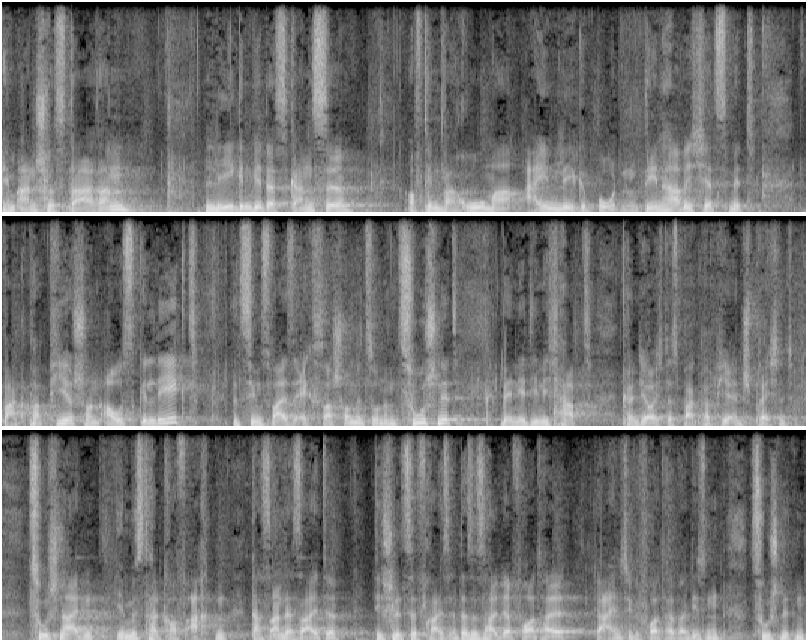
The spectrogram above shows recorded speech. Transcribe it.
im Anschluss daran legen wir das Ganze auf den Varoma Einlegeboden. Den habe ich jetzt mit Backpapier schon ausgelegt bzw. extra schon mit so einem Zuschnitt. Wenn ihr die nicht habt könnt ihr euch das Backpapier entsprechend zuschneiden. Ihr müsst halt darauf achten, dass an der Seite die Schlitze frei sind. Das ist halt der Vorteil, der einzige Vorteil bei diesen Zuschnitten.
